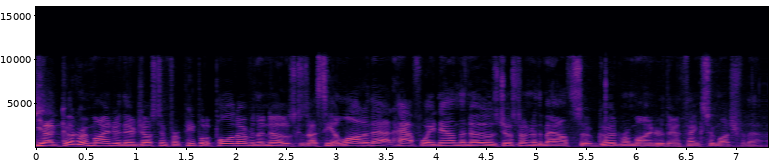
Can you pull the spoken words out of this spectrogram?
Yeah, good reminder there, Justin, for people to pull it over the nose because I see a lot of that halfway down the nose, just under the mouth. So good reminder there. Thanks so much for that.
